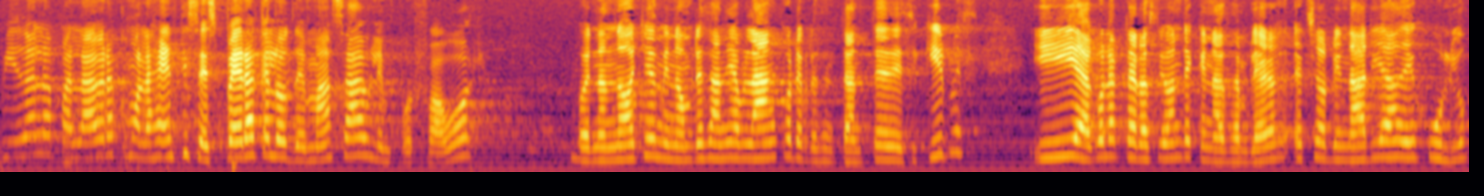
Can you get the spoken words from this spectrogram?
Pida la palabra como la gente y se espera que los demás hablen, por favor. Buenas noches, mi nombre es Ania Blanco, representante de Siquirres, y hago la aclaración de que en la Asamblea Extraordinaria de julio,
